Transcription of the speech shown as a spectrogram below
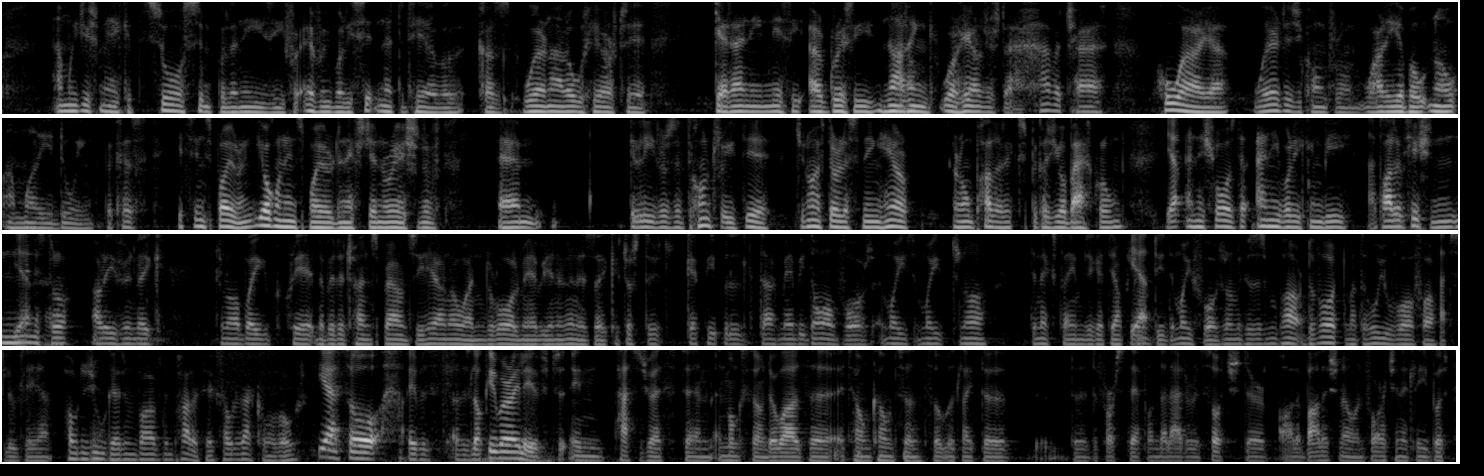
And we just make it so simple and easy for everybody sitting at the table because we're not out here to get any nitty or gritty, nothing. We're here just to have a chat. who are you? Where did you come from? What are you about now? And what are you doing? Because it's inspiring. You're going to inspire the next generation of um, the leaders of the country. Do you, do you know if they're listening here around politics because of your background? Yeah. And it shows that anybody can be a politician, Yeah. minister. or even like you know by creating a bit of transparency here now and the role maybe in a minute like just to get people that maybe don't vote it might might you know the next time they get the opportunity they might vote you know, because it's important to vote no matter who you vote for Absolutely, yeah. how did you get involved in politics how did that come about Yeah, so I was I was lucky where I lived in Passage West um, and Monkstown. There was a, a town council, so it was like the, the the first step on the ladder as such. They're all abolished now, unfortunately. But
